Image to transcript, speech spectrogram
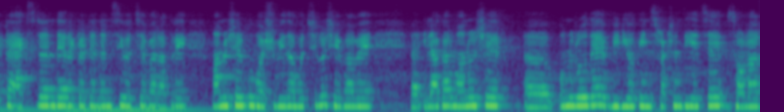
একটা অ্যাক্সিডেন্টের একটা টেন্ডেন্সি হচ্ছে বা রাত্রে মানুষের খুব অসুবিধা হচ্ছিল। সেভাবে এলাকার মানুষের অনুরোধে বিডিওকে ইনস্ট্রাকশন দিয়েছে সোলার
